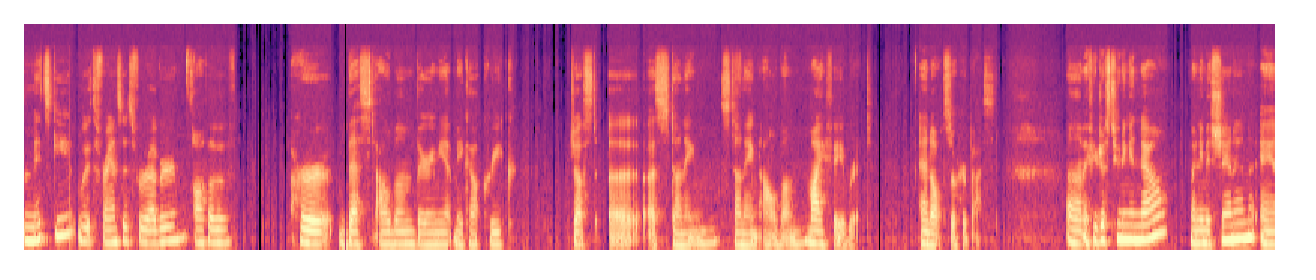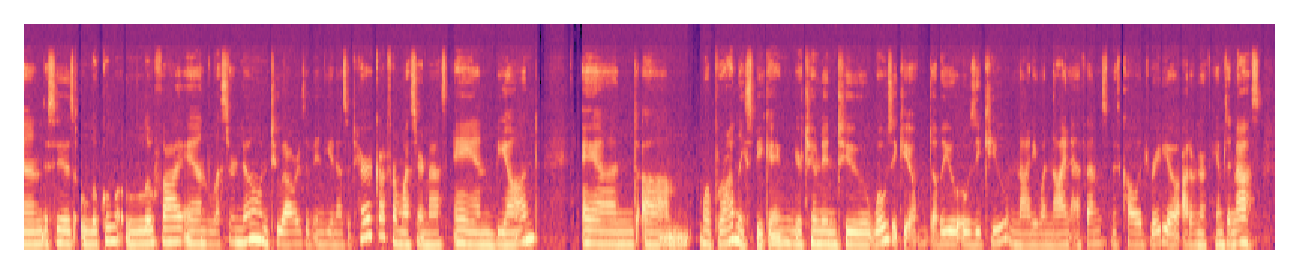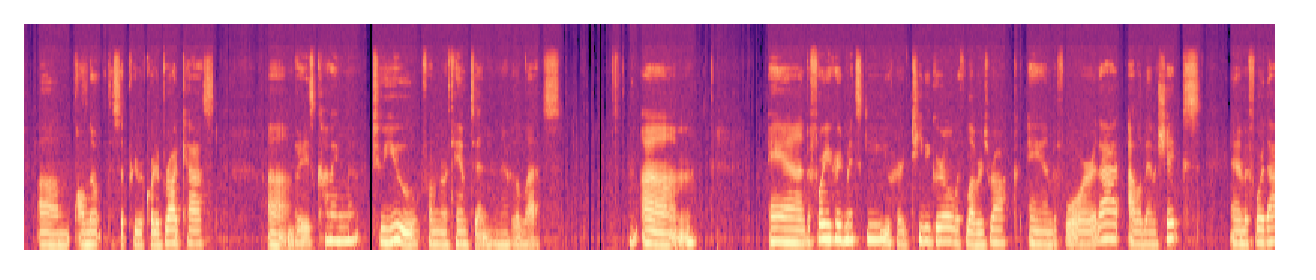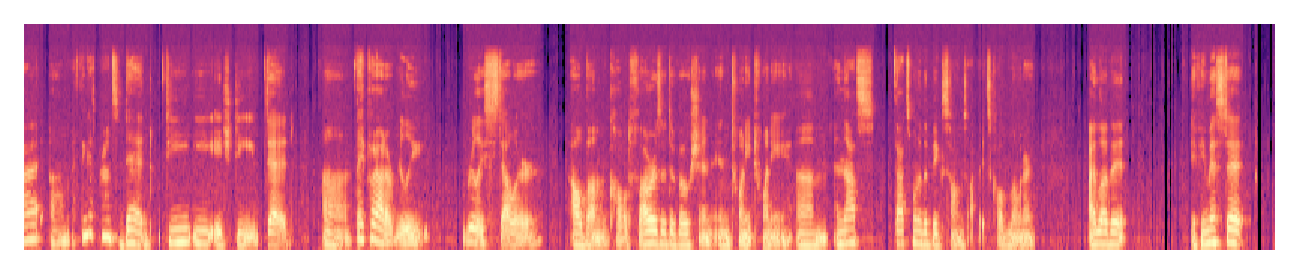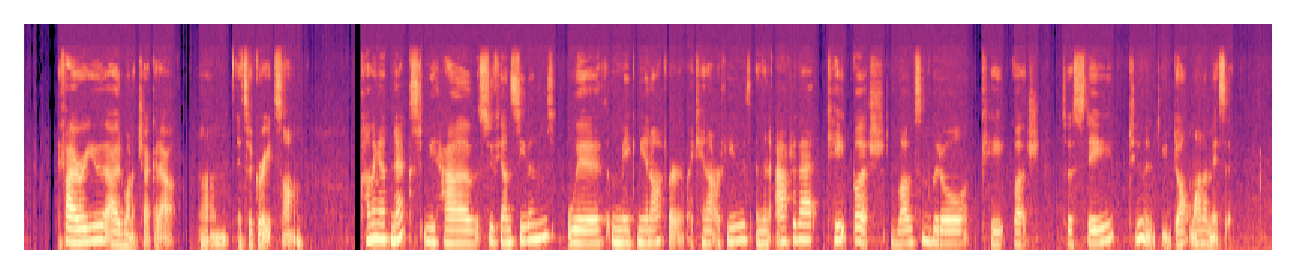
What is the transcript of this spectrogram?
Mitski with Francis Forever off of her best album, Bury Me at Makeout Creek. Just a, a stunning, stunning album. My favorite. And also her best. Um, if you're just tuning in now, my name is Shannon, and this is local lo-fi and lesser known two hours of Indian esoterica from Western Mass and beyond. And um, broadly speaking, you're tuned into WOZQ, W-O-Z-Q 919 FM, Smith College Radio out of Northampton, Mass. Um, I'll note this is a pre-recorded broadcast, um, but it is coming to you from Northampton, nevertheless. Um, and before you heard Mitski, you heard TV Girl with Lovers Rock, and before that, Alabama Shakes, and before that, um, I think it's pronounced Dead, D E H D, Dead. Um, they put out a really, really stellar album called Flowers of Devotion in 2020, um, and that's that's one of the big songs off it. It's called Loner. I love it. If you missed it, if I were you, I'd want to check it out. Um, it's a great song. Coming up next, we have Sufjan Stevens with Make Me an Offer. I Cannot Refuse. And then after that, Kate Bush. Love some good old Kate Bush. So stay tuned. You don't want to miss it.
